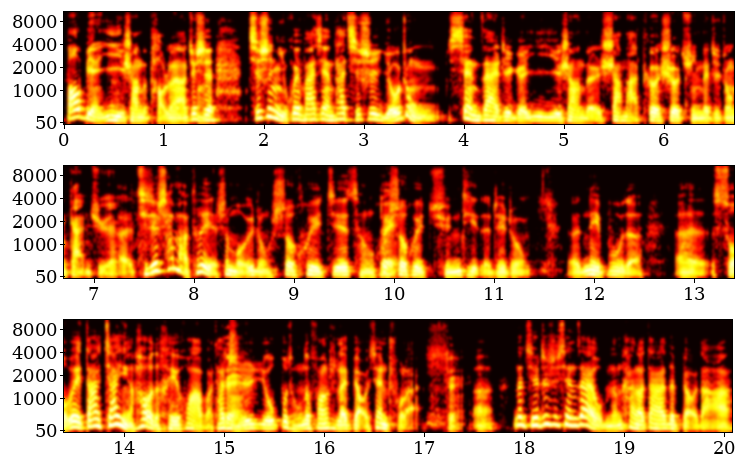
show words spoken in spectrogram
褒贬意义上的讨论啊。就是其实你会发现，它其实有种现在这个意义上的杀马特社群的这种感觉。呃，其实杀马特也是某一种社会阶层或社会群体的这种呃内部的呃所谓加加引号的黑化吧。它只是由不同的方式来表现出来。对，呃，那其实这是现在我们能看到大家的表达。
